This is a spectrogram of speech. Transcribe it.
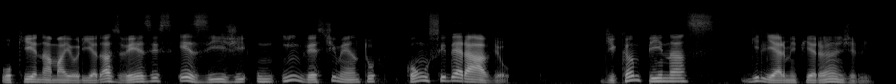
o que, na maioria das vezes, exige um investimento considerável. De Campinas, Guilherme Pierangeli.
